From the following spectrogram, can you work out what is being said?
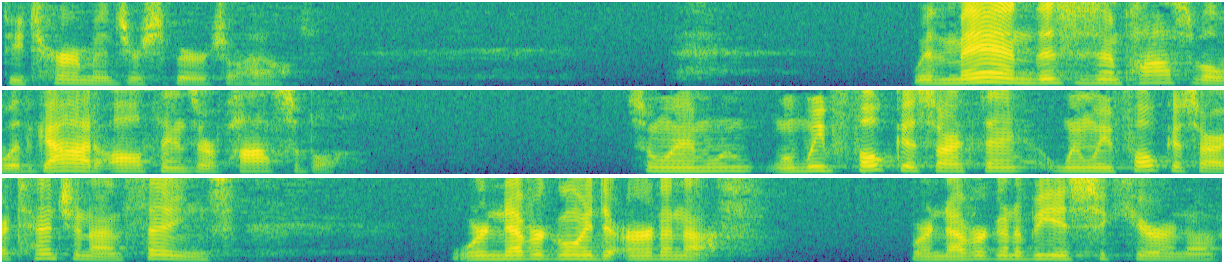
determines your spiritual health. With man, this is impossible. With God, all things are possible. So when, when we focus our th- when we focus our attention on things we're never going to earn enough. We're never going to be secure enough.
